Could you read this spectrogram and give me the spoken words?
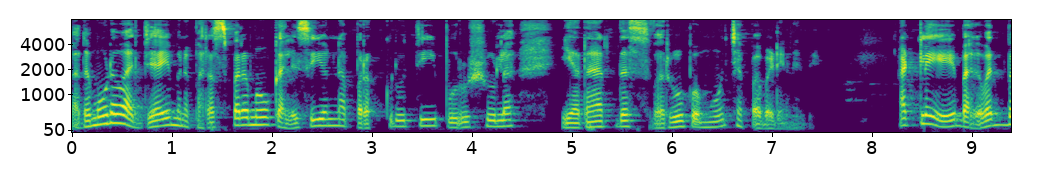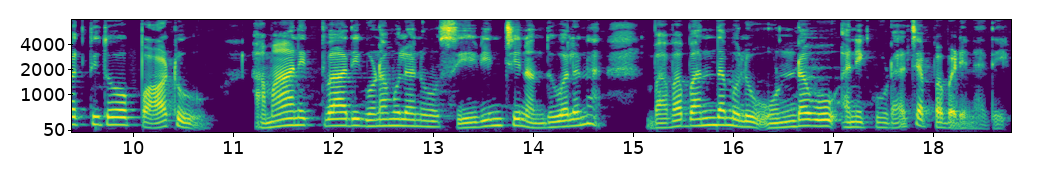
పదమూడవ అధ్యాయమున పరస్పరము కలిసియున్న ప్రకృతి పురుషుల యథార్థ స్వరూపము చెప్పబడినది. అట్లే భగవద్భక్తితో పాటు అమానిత్వాది గుణములను సేవించినందువలన భవబంధములు ఉండవు అని కూడా చెప్పబడినది.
